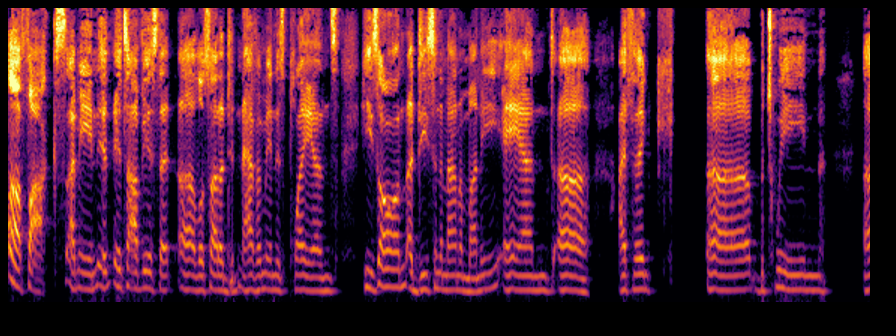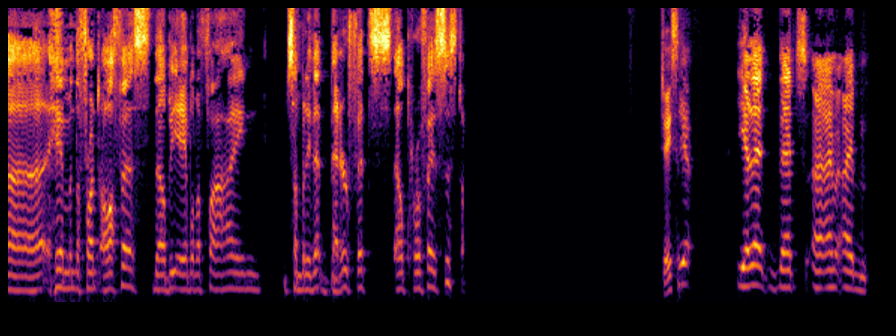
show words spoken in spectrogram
Uh, Fox. I mean, it, it's obvious that uh, Losada didn't have him in his plans. He's on a decent amount of money, and uh, I think uh, between uh, him and the front office, they'll be able to find somebody that better fits El Profe's system. Jason? Yeah. Yeah, that that's uh, I'm I'm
